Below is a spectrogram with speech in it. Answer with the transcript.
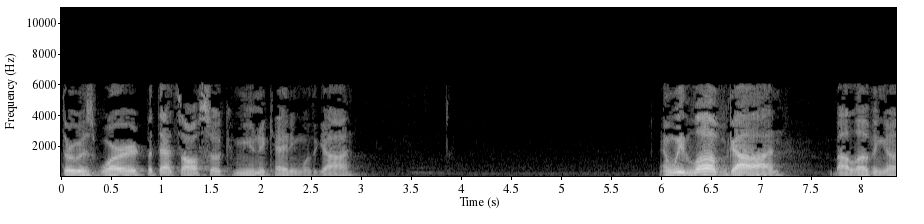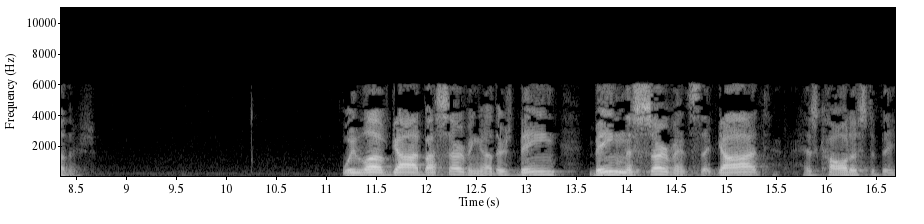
through His Word, but that's also communicating with God. And we love God by loving others. We love God by serving others, being, being the servants that God has called us to be.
